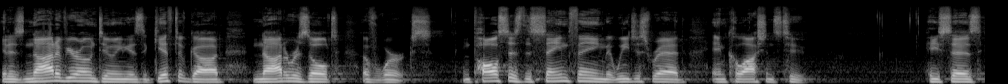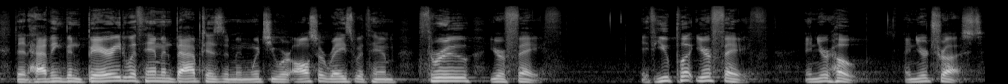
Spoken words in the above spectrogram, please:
It is not of your own doing, it is a gift of God, not a result of works. And Paul says the same thing that we just read in Colossians 2. He says that having been buried with him in baptism, in which you were also raised with him through your faith. If you put your faith and your hope and your trust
